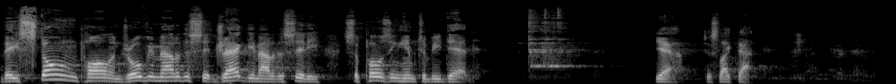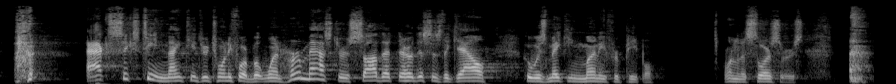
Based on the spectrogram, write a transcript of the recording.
they stoned Paul and drove him out of the city, dragged him out of the city, supposing him to be dead. Yeah, just like that. Acts 16, 19 through 24. But when her masters saw that there, this is the gal who was making money for people, one of the sorcerers.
